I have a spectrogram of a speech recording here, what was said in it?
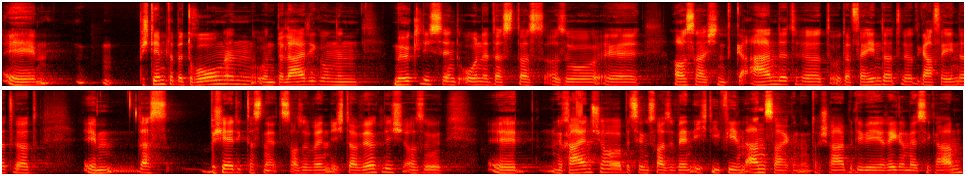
äh, bestimmte Bedrohungen und Beleidigungen möglich sind, ohne dass das also äh, ausreichend geahndet wird oder verhindert wird, gar verhindert wird. Ähm, das beschädigt das Netz. Also wenn ich da wirklich also äh, reinschaue, beziehungsweise wenn ich die vielen Anzeigen unterschreibe, die wir hier regelmäßig haben,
